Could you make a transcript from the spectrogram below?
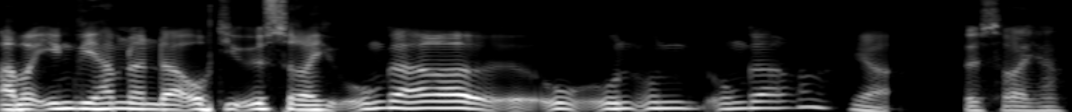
Aber irgendwie haben dann da auch die Österreich-Ungarer, äh, Un Un Ungarer, ja, Österreicher.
